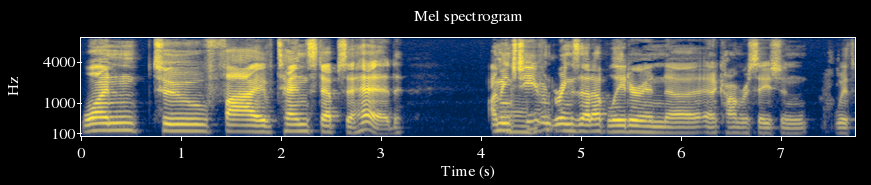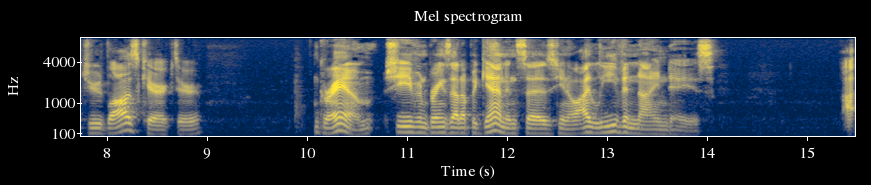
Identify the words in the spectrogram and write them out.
one two five ten steps ahead i mean she even Mhm. brings that up later in, uh, in a conversation with jude law's character graham. She even brings that up again and says you know i leave in nine days. I,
